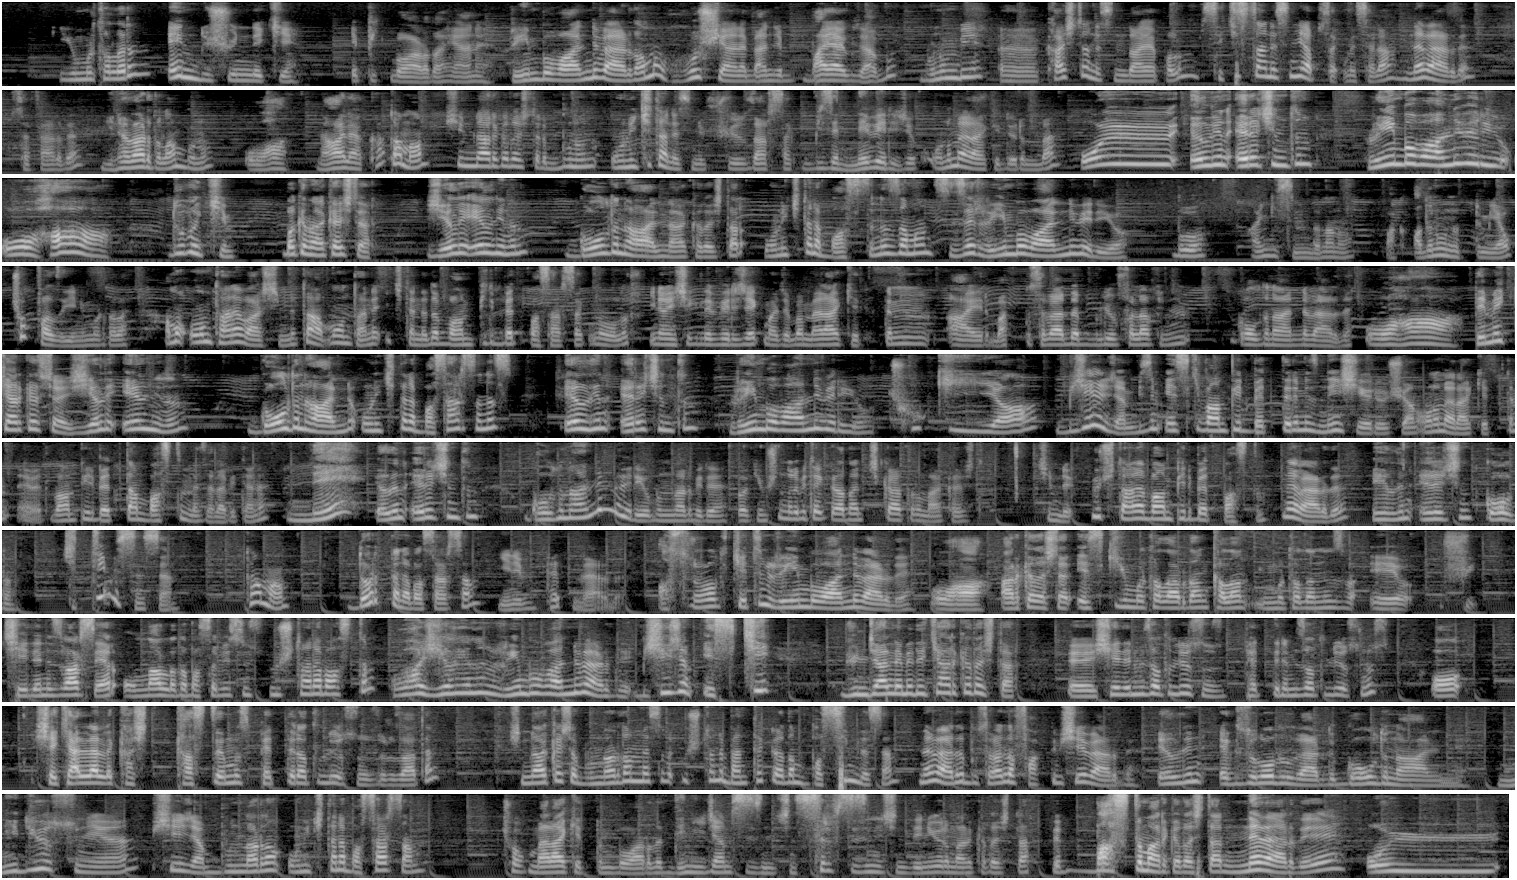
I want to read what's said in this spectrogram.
yumurtaların en düşüğündeki epik bu arada yani. Rainbow halini verdi ama hoş yani bence baya güzel bu. Bunun bir e, kaç tanesini daha yapalım? 8 tanesini yapsak mesela. Ne verdi? Bu sefer de. Yine verdi lan bunu. Oha ne alaka? Tamam. Şimdi arkadaşlar bunun 12 tanesini fuse'larsak bize ne verecek onu merak ediyorum ben. Oy Alien Enchant'ın Rainbow halini veriyor. Oha. Dur bakayım. Bakın arkadaşlar. Jelly Alien'ın Golden halini arkadaşlar 12 tane bastığınız zaman size Rainbow halini veriyor. Bu hangisinde lan o? Bak adını unuttum ya. Çok fazla yeni yumurta var. Ama 10 tane var şimdi. Tamam 10 tane. 2 tane de vampir bet basarsak ne olur? Yine aynı şekilde verecek mi acaba? Merak ettim. Hayır bak bu sefer de Blue Fluffy'nin Golden halini verdi. Oha. Demek ki arkadaşlar Jelly Alien'ın Golden halini 12 tane basarsanız Alien Enchant'ın Rainbow halini veriyor. Çok iyi ya. Bir şey diyeceğim. Bizim eski vampir betlerimiz ne işe yarıyor şu an? Onu merak ettim. Evet vampir betten bastım mesela bir tane. Ne? Alien Enchant'ın Golden halini mi veriyor bunlar bir de? Bakayım şunları bir tekrardan çıkartalım arkadaşlar. Şimdi 3 tane vampir bet bastım. Ne verdi? Alien Enchant Golden. Ciddi misin sen? Tamam. 4 tane basarsam yeni bir pet mi verdi? Astronot Cat'in Rainbow halini verdi. Oha. Arkadaşlar eski yumurtalardan kalan yumurtalarınız e, f- şeyleriniz varsa eğer onlarla da basabilirsiniz. 3 tane bastım. Oha Jillian'ın Rainbow halini verdi. Bir şey diyeceğim. Eski güncellemedeki arkadaşlar e, şeylerimizi hatırlıyorsunuz. Petlerimizi hatırlıyorsunuz. O şekerlerle kaş- kastığımız petleri hatırlıyorsunuzdur zaten. Şimdi arkadaşlar bunlardan mesela 3 tane ben tekrardan basayım desem ne verdi? Bu sefer de farklı bir şey verdi. Alien Exolodal verdi Golden halini. Ne diyorsun ya? Bir şey diyeceğim. Bunlardan 12 tane basarsam çok merak ettim bu arada. Deneyeceğim sizin için. Sırf sizin için deniyorum arkadaşlar. Ve bastım arkadaşlar. Ne verdi? Oy,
